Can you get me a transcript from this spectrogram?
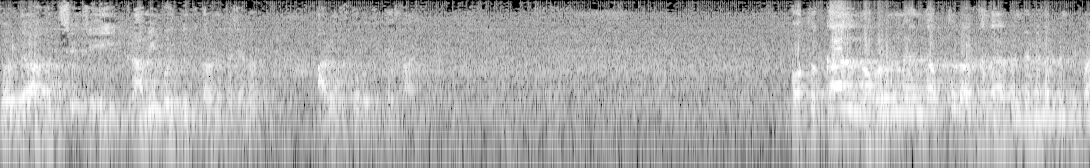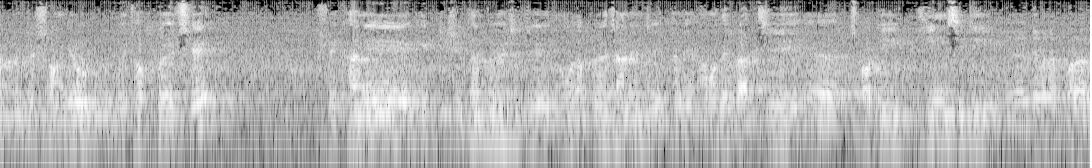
জোর দেওয়া হচ্ছে যে এই গ্রামীণ বৈদ্যুতিকরণটা যেন আরও দ্রুত গতিতে হয়। গতকাল নগর উন্নয়ন দপ্তর অর্থাৎ আরবান ডেভেলপমেন্ট ডিপার্টমেন্টের সঙ্গেও বৈঠক হয়েছে। সেখানে একটি সিদ্ধান্ত হয়েছে যে, আপনারা জানেন যে এখানে আমাদের রাজ্যে ছটি থিম সিটি ডেভেলপ করার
